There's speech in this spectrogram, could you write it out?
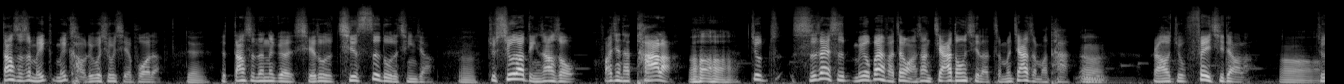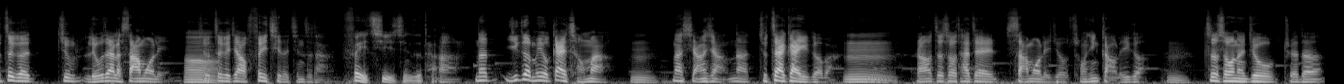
当时是没没考虑过修斜坡的。对。就当时的那个斜度是七十四度的倾角，嗯，就修到顶上的时候，发现它塌了，啊就实在是没有办法再往上加东西了，怎么加怎么塌，嗯。然后就废弃掉了，啊，就这个就留在了沙漠里，啊。就这个叫废弃的金字塔。废弃金字塔，啊。那一个没有盖成嘛，嗯。那想想那就再盖一个吧。嗯。然后这时候他在沙漠里就重新搞了一个，嗯。这时候呢就觉得，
